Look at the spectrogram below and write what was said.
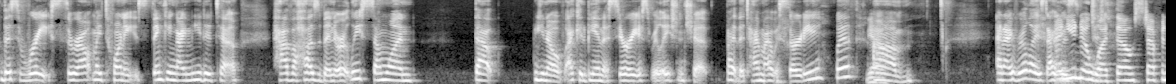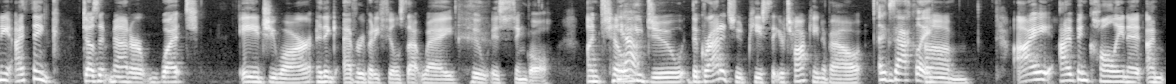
this race throughout my 20s thinking I needed to have a husband or at least someone that you know I could be in a serious relationship by the time I was 30 with Yeah. um and I realized I and was you know just- what though, Stephanie? I think doesn't matter what age you are. I think everybody feels that way who is single until Yeah. you do the gratitude piece that you're talking about. exactly Um, I I've been calling it I'm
